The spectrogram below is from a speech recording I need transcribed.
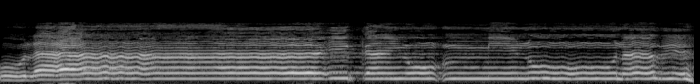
أُولَٰئِكَ يُؤْمِنُونَ بِهِ ۚ.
